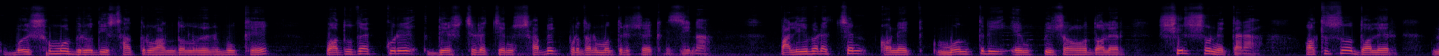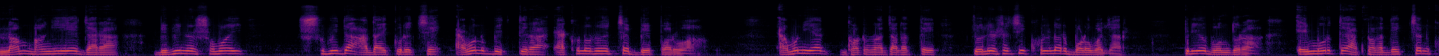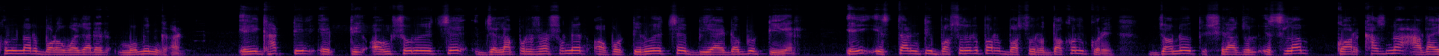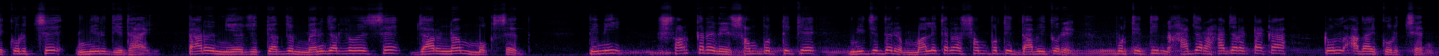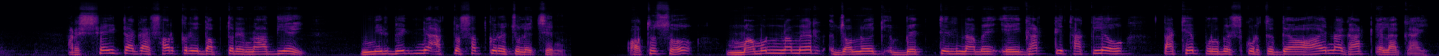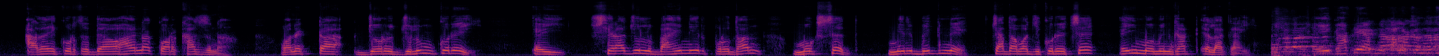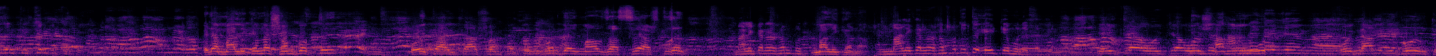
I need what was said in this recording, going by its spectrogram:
বৈষম্য বিরোধী ছাত্র আন্দোলনের মুখে পদত্যাগ করে দেশ ছেড়েছেন সাবেক প্রধানমন্ত্রী শেখ হাসিনা। পালিয়ে বেড়াচ্ছেন অনেক মন্ত্রী, এমপি সহ দলের শীর্ষ নেতারা। অথচ দলের নাম ভাঙিয়ে যারা বিভিন্ন সময় সুবিধা আদায় করেছে, এমন ব্যক্তিরা এখনও রয়েছে বেপরোয়া। এমনই এক ঘটনা জানাতে চলে এসেছি খুলনার বড়বাজার প্রিয় বন্ধুরা, এই মুহূর্তে আপনারা দেখছেন খুলনার বড়বাজারের মমিন ঘাট। এই ঘাটটির একটি অংশ রয়েছে জেলা প্রশাসনের, অপরটি রয়েছে বিআইডব্লিউটি এর এই স্থানটি বছরের পর বছর দখল করে জনক সিরাজুল ইসলাম কর খাজনা আদায় করছে নির্দ্বিধায়। তার নিয়োজিত একজন ম্যানেজার রয়েছে, যার নাম মুকসেদ। তিনি সরকারের এই সম্পত্তিকে নিজেদের মালিকানার সম্পত্তি দাবি করে প্রতিদিন হাজার হাজার টাকা টোল আদায় করছেন। আর সেই টাকা সরকারি দপ্তরে না দিয়েই নির্বিঘ্নে আত্মসাৎ করে চলেছেন। অথচ মামুন নামের জনৈক ব্যক্তির নামে এই ঘাটটি থাকলেও তাকে প্রবেশ করতে দেওয়া হয় না ঘাট এলাকায়, আদায় করতে দেওয়া হয় না কর খাজনা। অনেকটা জোর জুলুম করেই এই সিরাজুল বাহিনীর প্রধান মুকসেদ নির্বিঘ্নে চাঁদাবাজি করেছে এই মমিনঘাট এলাকায়। এই ঘাটে আপনি কালেকশন এটা মালিকানা সম্পত্তি ওই তাই তার সম্পত্তির উপর দিয়ে এই মাল যাচ্ছে আসতেছে। মালিকানার সম্পত্তি? মালিকানা। মালিকানার সম্পত্তি তো এইটা মনে করেন এইটা ওইটা ওই সামনে ওই- ওই পর্যন্ত।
